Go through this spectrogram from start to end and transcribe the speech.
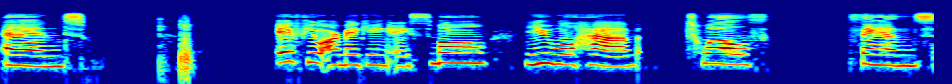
And if you are making a small, you will have 12 fans.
